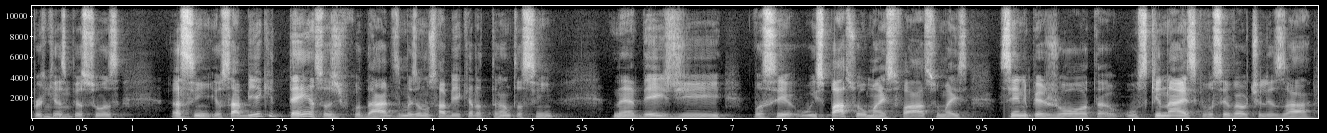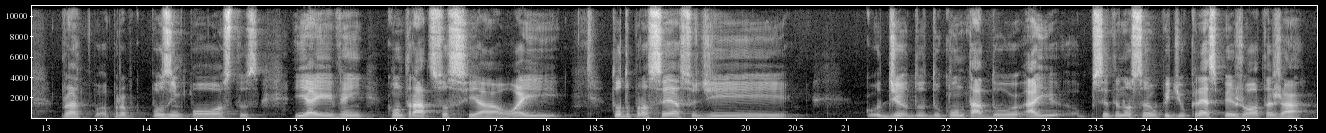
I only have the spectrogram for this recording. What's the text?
porque uhum. as pessoas assim, eu sabia que tem as suas dificuldades, mas eu não sabia que era tanto assim, né? Desde você, o espaço é o mais fácil, mas CNPJ, os quinais que você vai utilizar para os impostos, e aí vem contrato social, aí todo o processo de, de do, do, contador, aí pra você ter noção, eu pedi o CRES-PJ já,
